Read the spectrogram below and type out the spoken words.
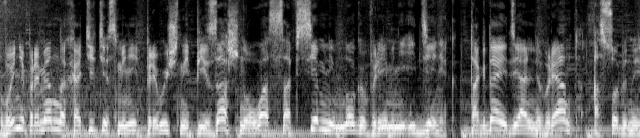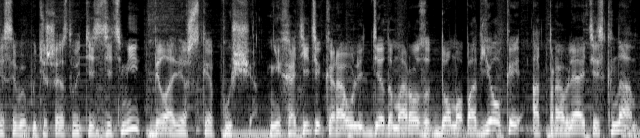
Вы непременно хотите сменить привычный пейзаж, но у вас совсем немного времени и денег. Тогда идеальный вариант, особенно если вы путешествуете с детьми, Беловежская пуща. Не хотите караулить Деда Мороза дома под елкой? Отправляйтесь к нам.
